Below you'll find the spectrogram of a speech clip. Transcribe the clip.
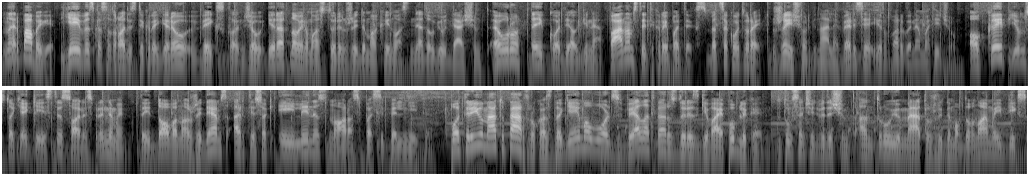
Na ir pabaigai. Jei viskas atrodys tikrai geriau, veiks sklandžiau ir atnaujinimas turint žaidimą kainuos nedaugiau 10 eurų, tai kodėlgi ne. Fanams tai tikrai patiks, bet sakau atvirai, žaišiu originalią versiją ir vargo nematyčiau. O kaip jums tokie keisti Sony sprendimai? Tai dovano žaidėjams ar tiesiog eilinis noras pasipelnyti? Po trijų metų pertraukos The Game Awards vėl atvers duris gyvai publikai. 2022 metų žaidimo apdovanojimai vyks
